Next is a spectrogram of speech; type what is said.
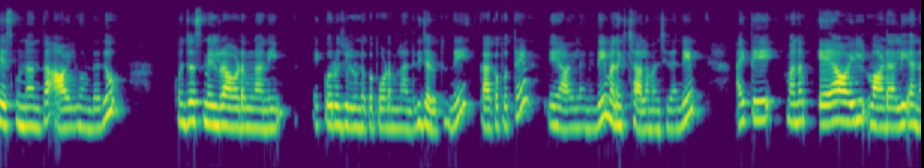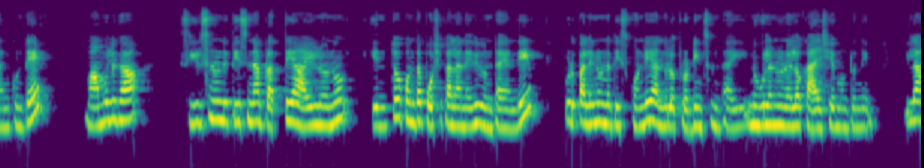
చేసుకున్నంత ఆయిల్గా ఉండదు. కొంచెం స్మెల్ రావడం కానీ ఎక్కువ రోజులు ఉండకపోవడం లాంటిది జరుగుతుంది. కాకపోతే ఏ ఆయిల్ అనేది మనకి చాలా మంచిదండి. అయితే మనం ఏ ఆయిల్ వాడాలి అని అనుకుంటే మామూలుగా సీడ్స్ నుండి తీసిన ప్రతి ఆయిల్లోనూ ఎంతో కొంత పోషకాలు అనేవి ఉంటాయండి. ఇప్పుడు పల్లి నూనె తీసుకోండి అందులో ప్రోటీన్స్ ఉంటాయి నువ్వుల నూనెలో కాల్షియం ఉంటుంది. ఇలా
